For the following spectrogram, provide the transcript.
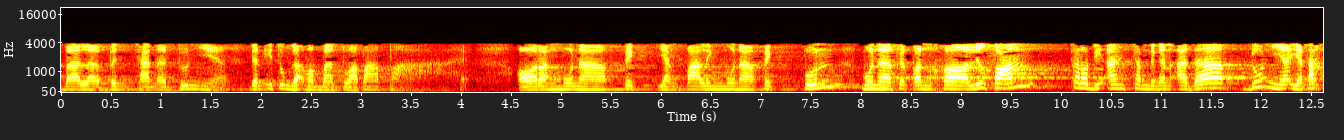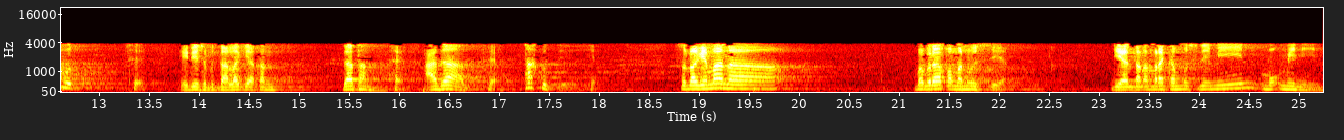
bala bencana dunia dan itu enggak membantu apa-apa. Orang munafik yang paling munafik pun munafiqan khalisan kalau diancam dengan azab dunia ya takut. Ini sebentar lagi akan datang azab. Takut Sebagaimana beberapa manusia di antara mereka muslimin, mukminin.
